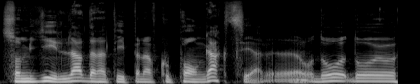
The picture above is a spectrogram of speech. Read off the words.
som gillar den här typen av kupongaktier. Mm. Och, då, då,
